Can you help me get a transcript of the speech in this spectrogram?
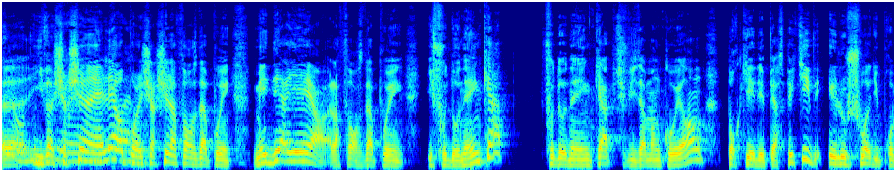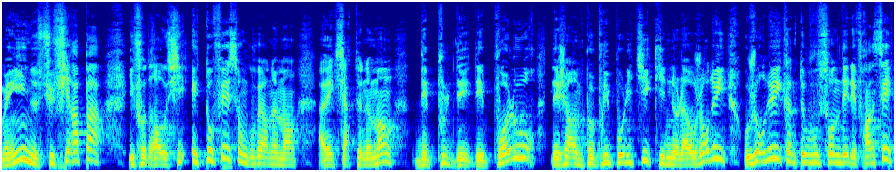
Euh, il va chercher un LR pour aller chercher la force d'appoint. Mais derrière la force d'appoint, il faut donner un cap. Il faut donner un cap suffisamment cohérent pour qu'il y ait des perspectives. Et le choix du Premier ministre ne suffira pas. Il faudra aussi étoffer son gouvernement avec certainement des, des, poids lourds, des gens un peu plus politiques qu'il ne l'a aujourd'hui. Aujourd'hui, quand vous sondez les Français,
